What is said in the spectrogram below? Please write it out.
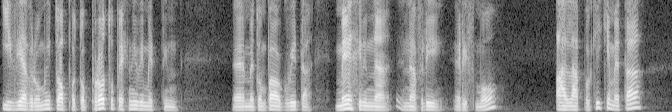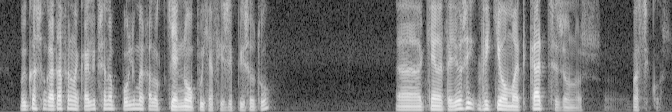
η διαδρομή του από το πρώτο παιχνίδι με, την, ε, με τον ΠΑΟΚ Β μέχρι να, να βρει ρυθμό. Αλλά από εκεί και μετά ο Ίκασον κατάφερε να καλύψει ένα πολύ μεγάλο κενό που είχε αφήσει πίσω του. ε, και να τελειώσει δικαιωματικά τη σεζόν ως βασικός.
